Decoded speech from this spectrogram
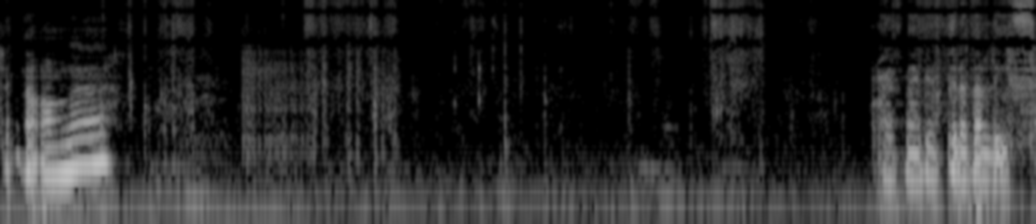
Stick that on there. With maybe a bit of a leaf.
